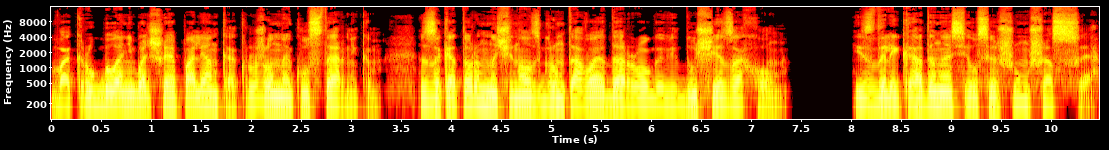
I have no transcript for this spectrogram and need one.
Вокруг была небольшая полянка, окруженная кустарником, за которым начиналась грунтовая дорога, ведущая за холм. Издалека доносился шум шоссе.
